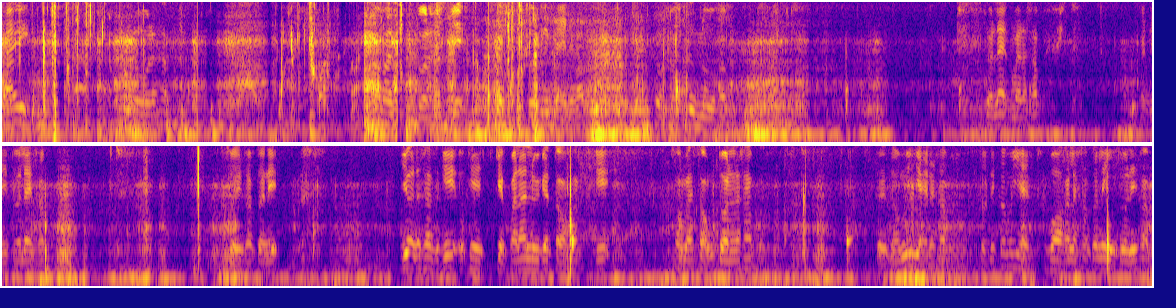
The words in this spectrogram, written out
ใช้โลนะครับเข้ามาตัวนะครับพี่ตัวนี้ใหญ่นะครับตัวสองครึ่งโลครับ ตัวแรกมาแล้วครับ อันนี้ตัวแรกครับ สวยครับตัวนี้ เยอะนะครับเมื่อกี้ โอเค เก็บไปแล้วลุยกันต่อครับเมื่อกี้เข้ามาสองตัวแล้วครับแต่ตัวไม่ใหญ่นะครับ ตัวนี้ก็ไม่ใหญ่พอกันเลยครับก็เลยตัวนี้ครับ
